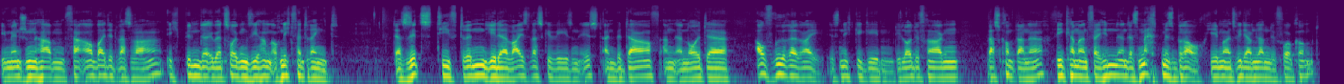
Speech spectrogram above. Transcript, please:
Die Menschen haben verarbeitet, was war. Ich bin der Überzeugung, sie haben auch nicht verdrängt. Das sitzt tief drin, jeder weiß, was gewesen ist. Ein Bedarf an erneuter Aufrührerei ist nicht gegeben. Die Leute fragen, was kommt danach? Wie kann man verhindern, dass Machtmissbrauch jemals wieder im Lande vorkommt?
